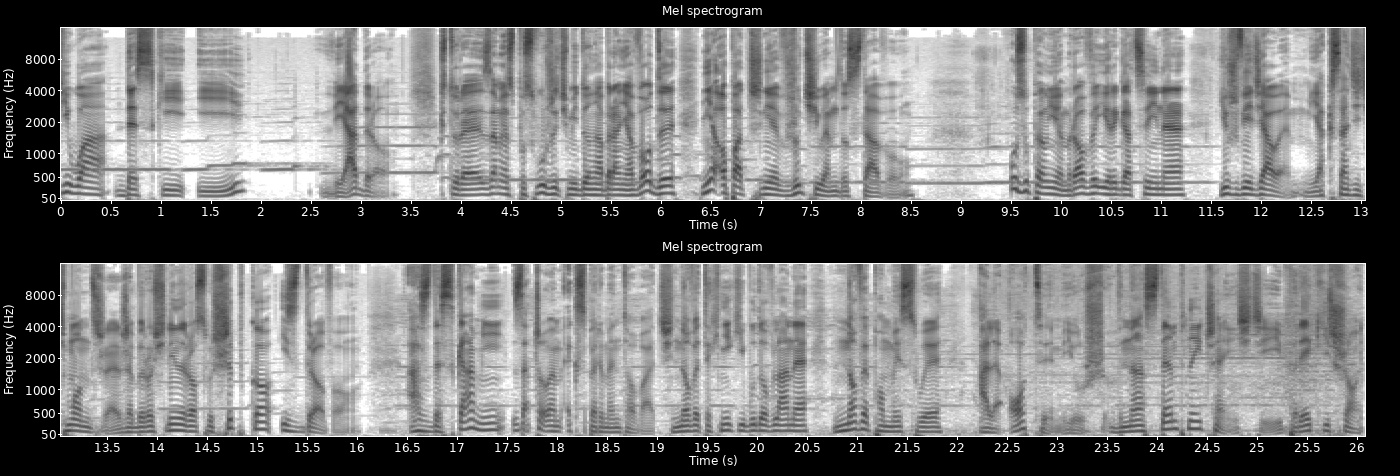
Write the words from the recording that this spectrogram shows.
Piła, deski i wiadro, które zamiast posłużyć mi do nabrania wody, nieopatrznie wrzuciłem do stawu. Uzupełniłem rowy irygacyjne, już wiedziałem, jak sadzić mądrze, żeby rośliny rosły szybko i zdrowo. A z deskami zacząłem eksperymentować. Nowe techniki budowlane, nowe pomysły, ale o tym już w następnej części Prekiszoni.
